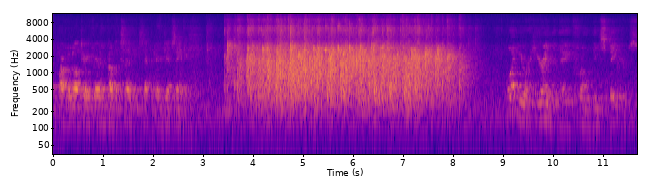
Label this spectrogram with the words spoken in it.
Department of Military Affairs and Public Safety Secretary Jeff Sandy. What you are hearing today from these speakers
